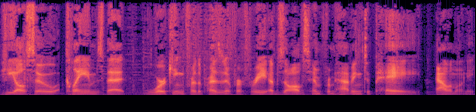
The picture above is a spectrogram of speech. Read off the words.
He also claims that working for the president for free absolves him from having to pay alimony.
